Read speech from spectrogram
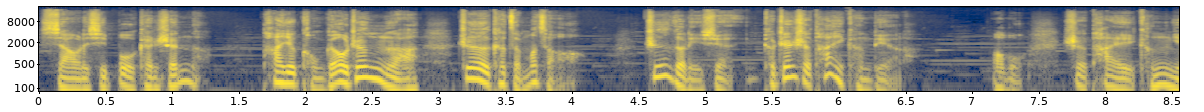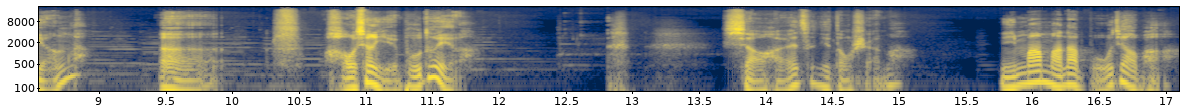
肖林希不吭声了，他有恐高症啊，这可怎么走？这个李炫可真是太坑爹了，哦，不是太坑娘了。呃，好像也不对了。小孩子，你懂什么？你妈妈那不叫怕，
